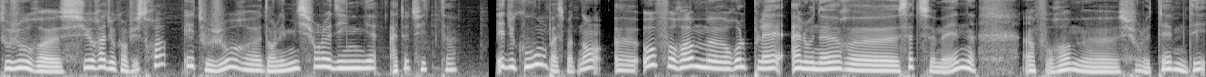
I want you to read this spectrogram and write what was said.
toujours euh, sur Radio Campus 3 et toujours dans l'émission Loading. A tout de suite. Et du coup, on passe maintenant au forum roleplay à l'honneur cette semaine, un forum sur le thème des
